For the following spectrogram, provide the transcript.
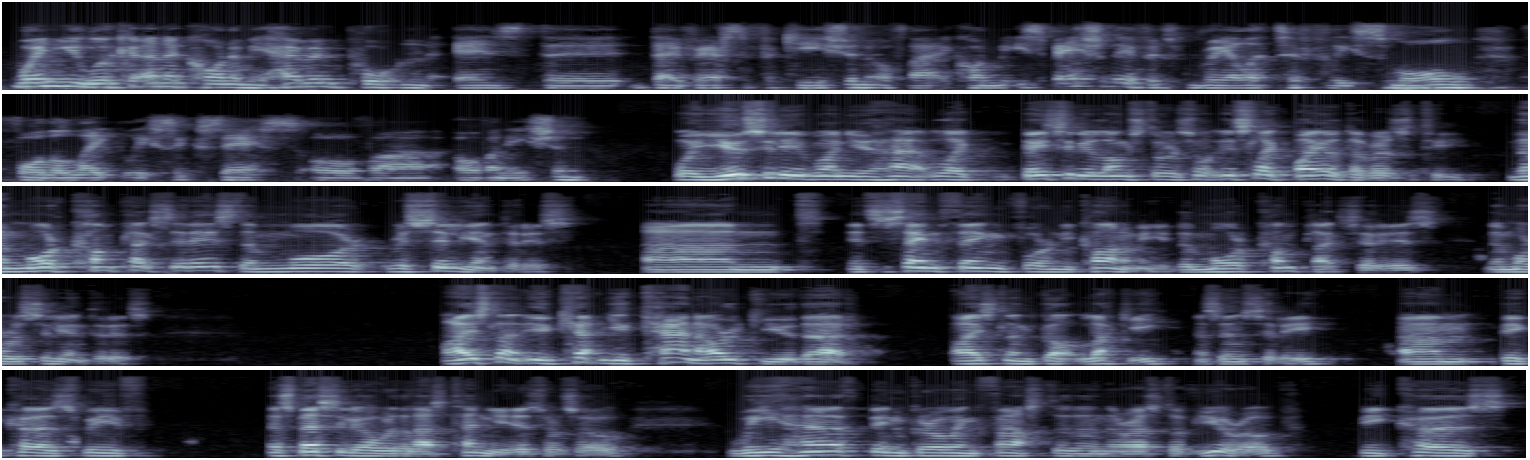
When you look at an economy, how important is the diversification of that economy, especially if it's relatively small for the likely success of a, of a nation? Well, usually when you have like basically long story short, it's like biodiversity. The more complex it is, the more resilient it is. And it's the same thing for an economy. The more complex it is, the more resilient it is. Iceland, you can you can argue that Iceland got lucky essentially um, because we've, especially over the last ten years or so, we have been growing faster than the rest of Europe because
